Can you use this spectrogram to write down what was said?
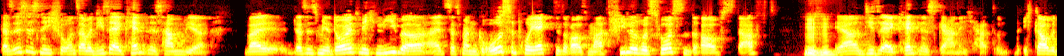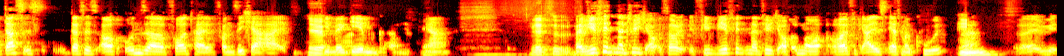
das ist es nicht für uns. Aber diese Erkenntnis haben wir weil das ist mir deutlich lieber, als dass man große Projekte draus macht, viele Ressourcen drauf stafft, mhm. ja, und diese Erkenntnis gar nicht hat. Und ich glaube, das ist, das ist auch unser Vorteil von Sicherheit, ja. die wir geben können, ja. Letzte, Weil wir finden natürlich auch, sorry, wir finden natürlich auch immer häufig alles erstmal cool. Mhm. Ja? Wir,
